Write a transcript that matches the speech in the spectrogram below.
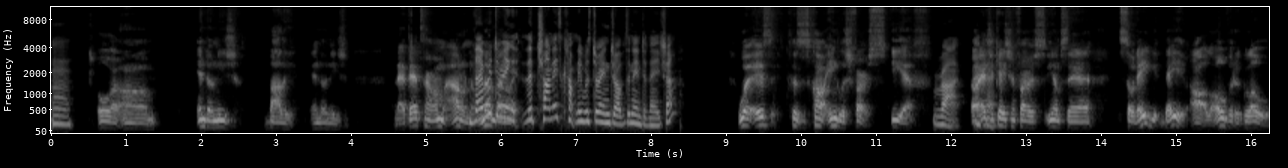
Mm. or um, Indonesia, Bali, Indonesia. And at that time, I'm like, I don't know. They were doing it. the Chinese company was doing jobs in Indonesia. Well, it's because it's called English first, EF, Right. or okay. education first. You know what I'm saying? So they they all over the globe.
